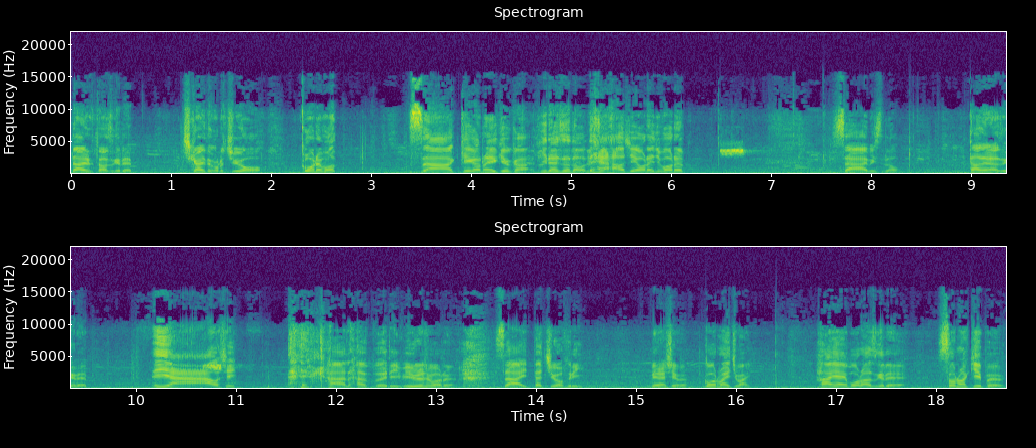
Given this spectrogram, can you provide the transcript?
ダイレクト預けて。近いところ中央。これも。さあ怪我の影響か。左サイド。で惜しいオレンジボール。さあミスド。縦に預けて。いやー惜しい。空振り。ビブラシボール。さあ一旦中央フリー。ビブラシム。ゴール前1枚。速いボール預けて。そのキープ。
